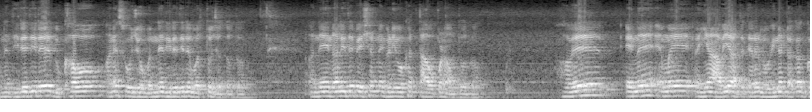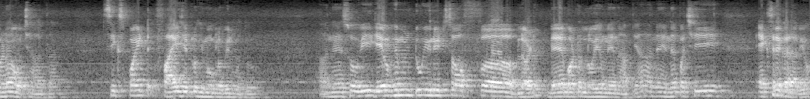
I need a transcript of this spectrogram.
અને ધીરે ધીરે દુખાવો અને સોજો બંને ધીરે ધીરે વધતો જતો હતો. અને એના લીધે પેશન્ટને ઘણી વખત તાવ પણ આવતો હતો. હવે એને અમે અહીંયા આવ્યા હતા ત્યારે લોહીના ટકા ઘણા ઓછા હતા. સિક્સ પોઈન્ટ ફાઈવ જેટલું હિમોગ્લોબિન હતું. અને so we gave him two units of blood બે બોટલ લોહી અમે એને આપ્યા અને એને પછી એક્સરે કરાવ્યો.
